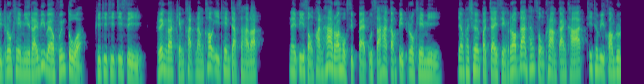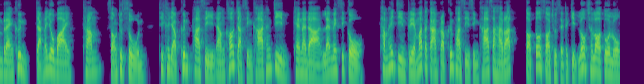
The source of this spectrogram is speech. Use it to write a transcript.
ปิโตรเคมีไร้วี่แววฟื้นตัว PTTGC เร่งรัดเข็มขัดนำเข้าอีเทนจากสหรัฐ ในปี 2568 อุตสาหกรรมปิโตรเคมี ยังเผชิญปัจจัยเสี่ยงรอบด้านทั้งสงครามการค้าที่ทวีความรุนแรงขึ้นจากนโยบาย ทรัมป์ 2.0 ที่ขยับขึ้นภาษีนำเข้าจากสินค้าทั้งจีน แคนาดา และเม็กซิโกทำให้จีนเตรียมมาตรการปรับขึ้นภาษีสินค้าสหรัฐ ตอบโต้สอดฉุดเศรษฐกิจโลกชะลอตัวลง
